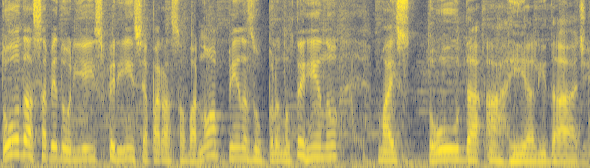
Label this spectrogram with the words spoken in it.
toda a sabedoria e experiência para salvar não apenas o plano terreno, mas toda a realidade.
